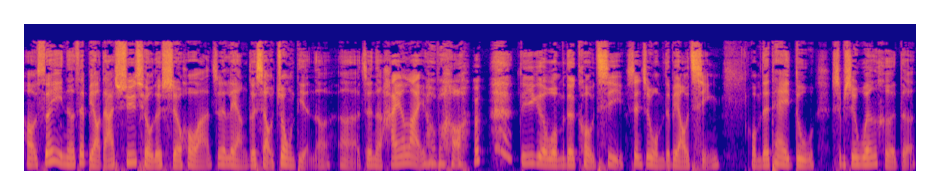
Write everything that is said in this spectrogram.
好，所以呢，在表达需求的时候啊，这两个小重点呢，呃，真的 highlight 好不好？第一个，我们的口气，甚至我们的表情，我们的态度，是不是温和的？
